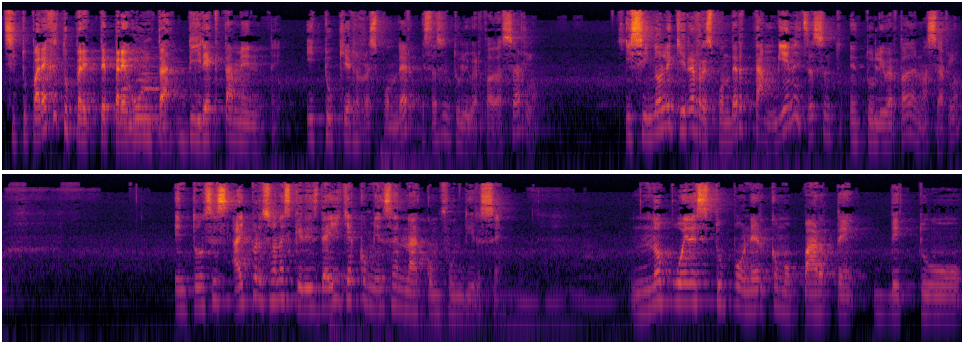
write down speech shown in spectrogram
Si tu pareja te pregunta directamente y tú quieres responder, estás en tu libertad de hacerlo. Y si no le quieres responder, también estás en tu, libertad de no hacerlo. Entonces hay personas que desde ahí ya comienzan a confundirse. No puedes tú poner como parte de tu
